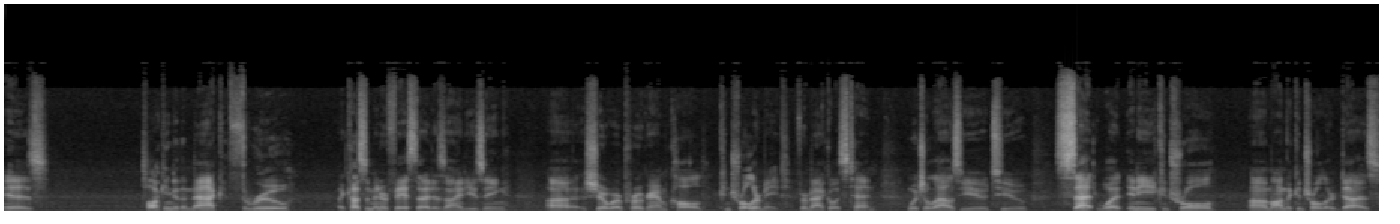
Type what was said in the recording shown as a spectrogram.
is talking to the Mac through a custom interface that I designed using a shareware program called ControllerMate for Mac OS 10, which allows you to set what any control um, on the controller does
